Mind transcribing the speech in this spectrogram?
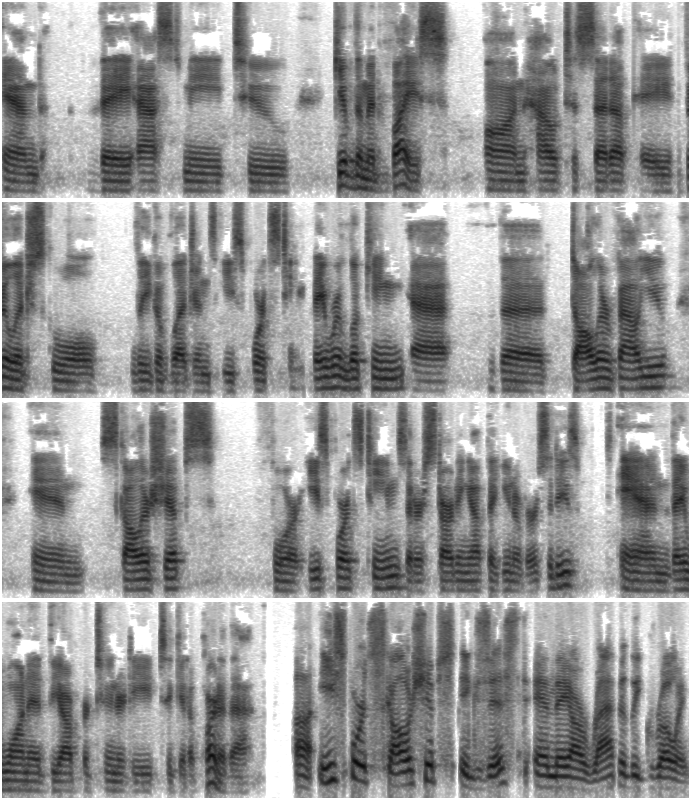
and they asked me to give them advice on how to set up a village school League of Legends esports team. They were looking at the dollar value in scholarships for esports teams that are starting up at universities, and they wanted the opportunity to get a part of that. Uh, esports scholarships exist and they are rapidly growing.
